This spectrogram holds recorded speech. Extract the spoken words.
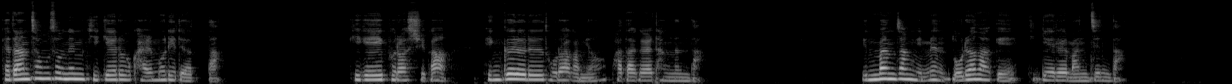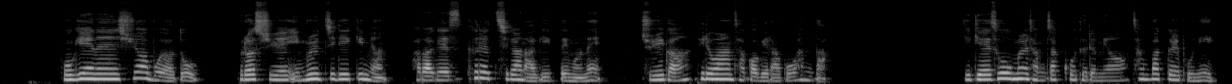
계단 청소는 기계로 갈무리 되었다. 기계의 브러쉬가 빙그르르 돌아가며 바닥을 닦는다. 윤 반장님은 노련하게 기계를 만진다. 보기에는 쉬워 보여도 브러쉬에 이물질이 끼면 바닥에 스크래치가 나기 때문에 주의가 필요한 작업이라고 한다. 기계의 소음을 잠자코 들으며 창밖을 보니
